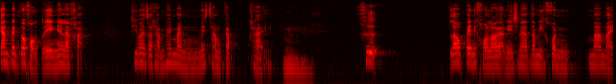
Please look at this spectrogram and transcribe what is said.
การเป็นตัวของตัวเองเนี่ยแหละค่ะ ที่มันจะทำให้มันไม่ซ้ำกับใครอืมคือเราเป็นของเราแบบนี้ใช่ไหมแต่มีคนมาใหม่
